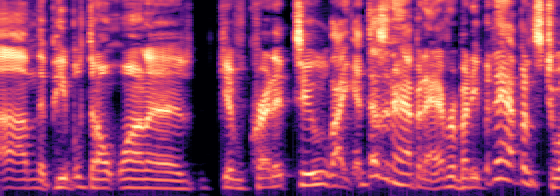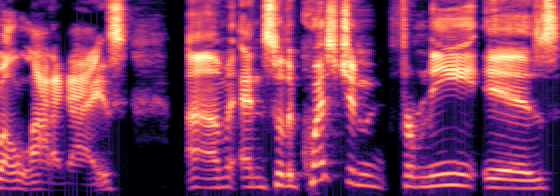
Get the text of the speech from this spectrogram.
um, that people don't want to give credit to. Like it doesn't happen to everybody, but it happens to a lot of guys. Um, and so the question for me is,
